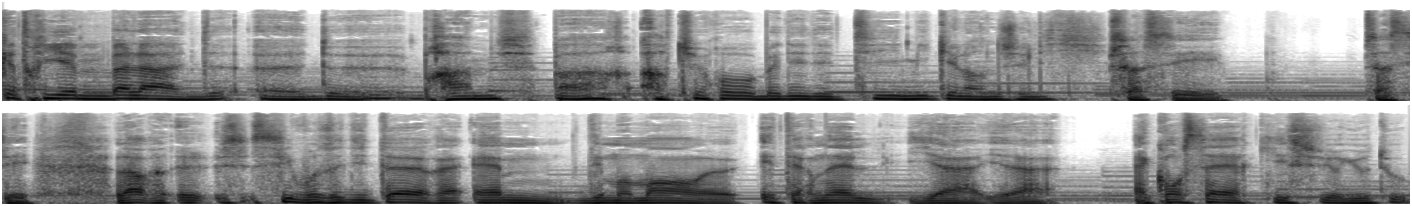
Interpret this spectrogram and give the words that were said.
Quatrième ballade euh, de Brahms par Arturo Benedetti Michelangeli. Ça, c'est... Ça, c'est... Alors, euh, si vos auditeurs aiment des moments euh, éternels, il y a, y a un concert qui est sur YouTube.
